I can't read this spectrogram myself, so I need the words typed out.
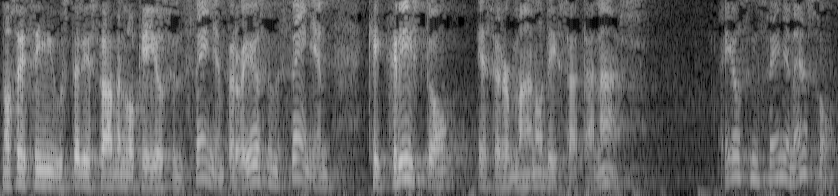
No sé si ustedes saben lo que ellos enseñan, pero ellos enseñan que Cristo es hermano de Satanás. Ellos enseñan eso,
